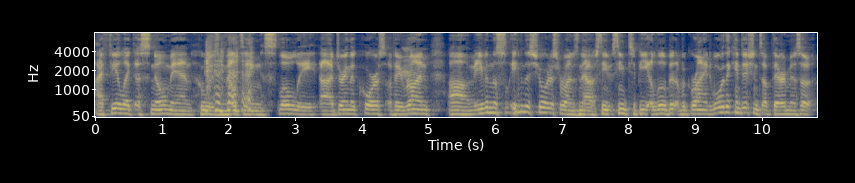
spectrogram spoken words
I feel like a snowman who is melting slowly uh, during the course of a run. Um, even the even the shortest runs now seem seem to be a little bit of a grind. What were the conditions up there in Minnesota?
